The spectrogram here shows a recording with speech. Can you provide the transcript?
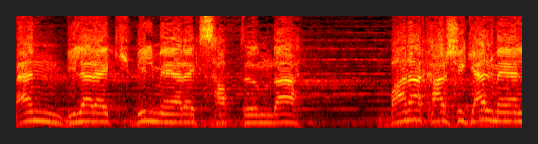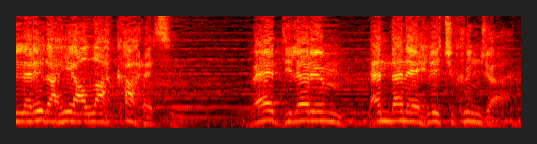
ben bilerek bilmeyerek saptığımda bana karşı gelmeyenleri dahi Allah kahretsin. Ve dilerim benden ehli çıkınca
